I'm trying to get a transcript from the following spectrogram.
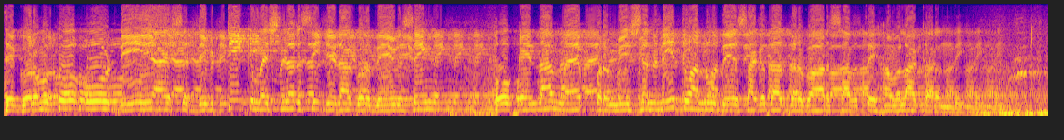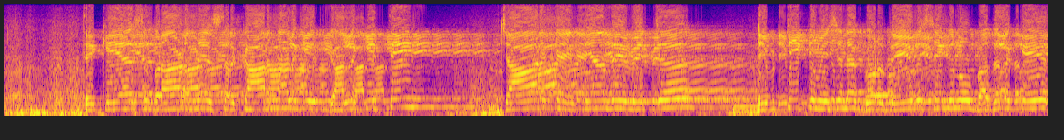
ਤੇ ਗੁਰਮੁਖੋ, ਉਹ ਡੀਐਸ ਡਿਪਟੀ ਕਮਿਸ਼ਨਰ ਸੀ ਜਿਹੜਾ ਗੁਰਦੇਵ ਸਿੰਘ। ਉਹ ਕਹਿੰਦਾ, ਮੈਂ ਪਰਮਿਸ਼ਨ ਨਹੀਂ ਤੁਹਾਨੂੰ ਦੇ ਸਕਦਾ ਦਰਬਾਰ ਸਾਹਿਬ ਤੇ ਹਮਲਾ ਕਰਨ ਦੀ। ਤੇ ਕੇਐਸ ਬਰਾੜ ਨੇ ਸਰਕਾਰ ਨਾਲ ਗੱਲ ਕੀਤੀ? 4 ਘੰਟਿਆਂ ਦੇ ਵਿੱਚ ਡਿਪਟੀ ਕਮਿਸ਼ਨਰ ਗੁਰਦੇਵ ਸਿੰਘ ਨੂੰ ਬਦਲ ਕੇ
